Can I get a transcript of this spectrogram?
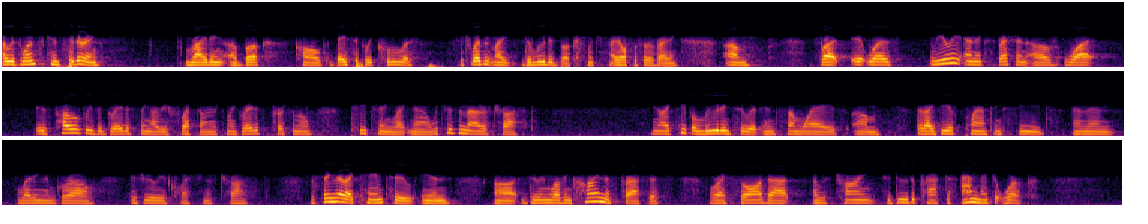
I was once considering writing a book called Basically Clueless which wasn't my diluted book, which I also thought of writing. Um, but it was really an expression of what is probably the greatest thing I reflect on. or It's my greatest personal teaching right now, which is the matter of trust. You know, I keep alluding to it in some ways. Um, that idea of planting seeds and then letting them grow is really a question of trust. The thing that I came to in uh, doing loving kindness practice, where I saw that I was trying to do the practice and make it work,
